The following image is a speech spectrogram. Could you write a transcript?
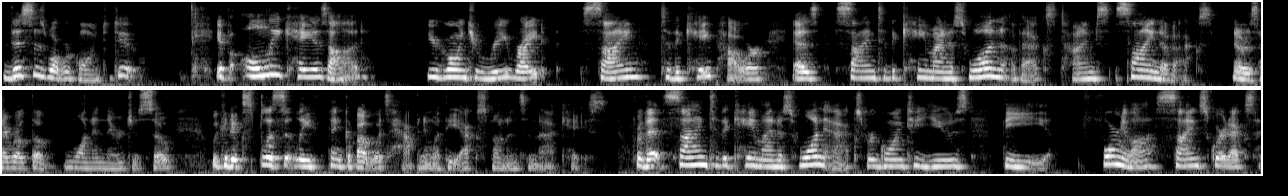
this is what we're going to do. If only k is odd, you're going to rewrite sine to the k power as sine to the k minus 1 of x times sine of x. Notice I wrote the 1 in there just so we could explicitly think about what's happening with the exponents in that case. For that sine to the k minus 1x, we're going to use the formula sine squared x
